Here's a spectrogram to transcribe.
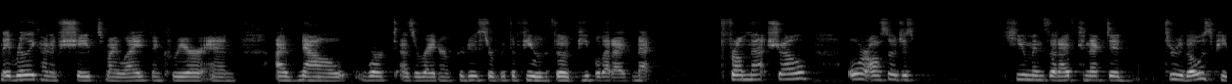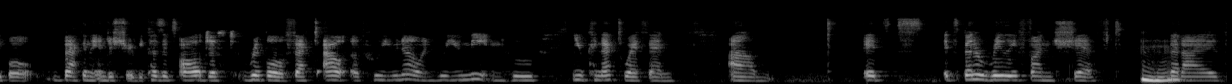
They really kind of shaped my life and career, and I've now worked as a writer and producer with a few of the people that I've met from that show, or also just humans that I've connected through those people back in the industry because it's all just ripple effect out of who you know and who you meet and who you connect with and um, it's it's been a really fun shift mm-hmm. that I've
